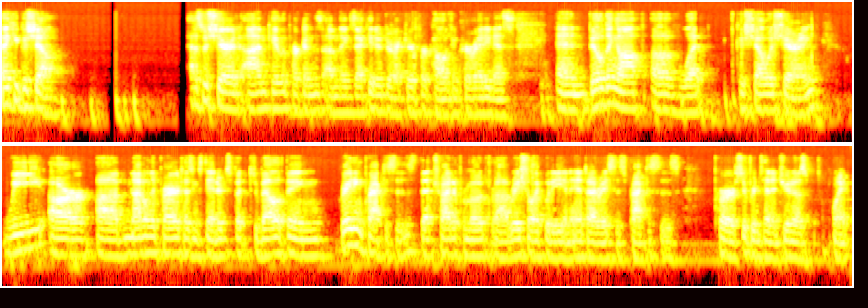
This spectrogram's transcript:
Thank you, Cashel. As was shared, I'm Caleb Perkins. I'm the Executive Director for College and Career Readiness. And building off of what Cashel was sharing, we are uh, not only prioritizing standards, but developing grading practices that try to promote uh, racial equity and anti-racist practices per Superintendent Juneau's point.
